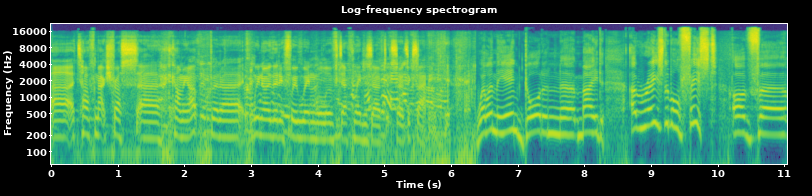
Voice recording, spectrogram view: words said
uh, a tough match for us uh, coming up, but uh, we know that if we win, we'll have definitely deserved it. So it's exciting. Yeah. Well, in the end, Gordon uh, made a reasonable fist of uh,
